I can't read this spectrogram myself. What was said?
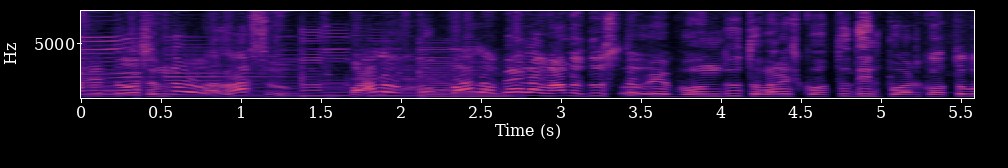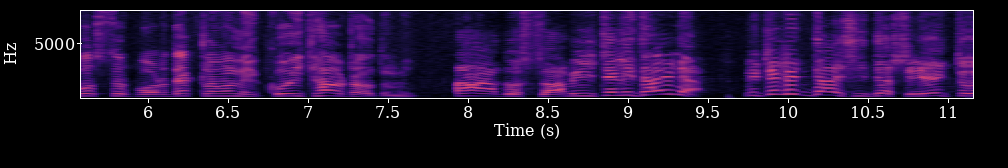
আরে দোস্ত। ভালো আছো? ভালো খুব ভালো মেলা ভালো দোস্ত। ওরে বন্ধু তোমার কতদিন পর কত বছর পর দেখলাম আমি। কই থাওটাও তুমি? হ্যাঁ দোস্ত আমি ইটালি যাই না? ইটালির যাইছি দেশে এই তো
